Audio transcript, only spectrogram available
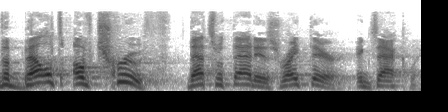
the belt of truth. That's what that is, right there, exactly.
